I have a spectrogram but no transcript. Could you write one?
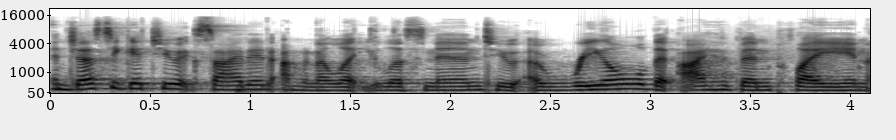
And just to get you excited, I'm going to let you listen in to a reel that I have been playing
